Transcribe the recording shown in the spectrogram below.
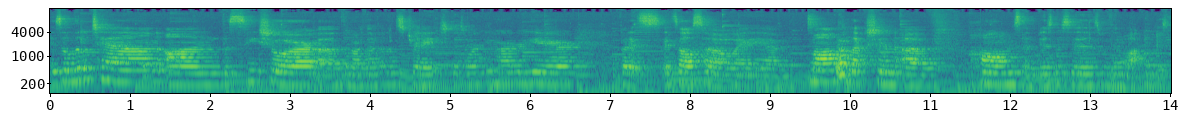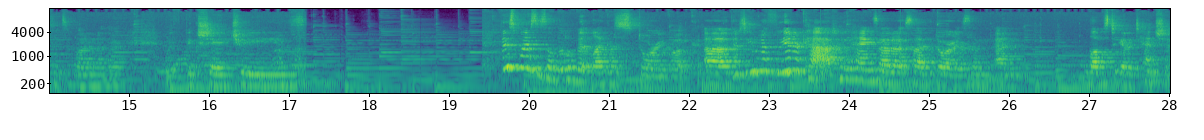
It's a little town on the seashore of the Northumberland Strait. There's working harbour here, but it's, it's also a um, small collection of homes and businesses within walking distance of one another with big shade trees. This place is a little bit like a storybook. Uh, there's even a theater cat who hangs out outside the doors and, and loves to get attention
